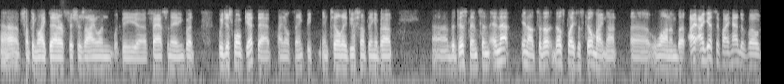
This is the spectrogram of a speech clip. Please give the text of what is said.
uh, something like that, or Fisher's Island would be uh, fascinating. But we just won't get that, I don't think, be, until they do something about uh, the distance, and and that you know, to the, those places still might not uh, want them. But I, I guess if I had to vote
